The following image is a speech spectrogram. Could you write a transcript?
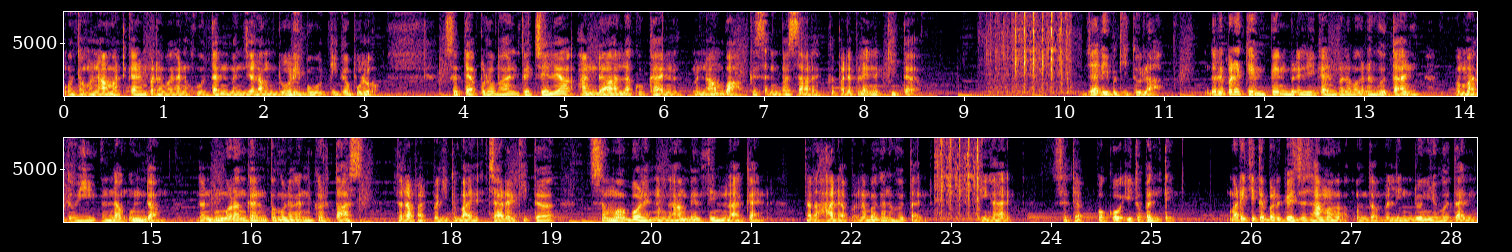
untuk menamatkan penebangan hutan menjelang 2030. Setiap perubahan kecil yang anda lakukan menambah kesan besar kepada planet kita. Jadi begitulah, daripada kempen mendirikan penebangan hutan, mematuhi undang-undang dan mengurangkan penggunaan kertas, terdapat begitu banyak cara kita semua boleh mengambil tindakan terhadap penebangan hutan. Ingat, setiap pokok itu penting. Mari kita bekerjasama untuk melindungi hutan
